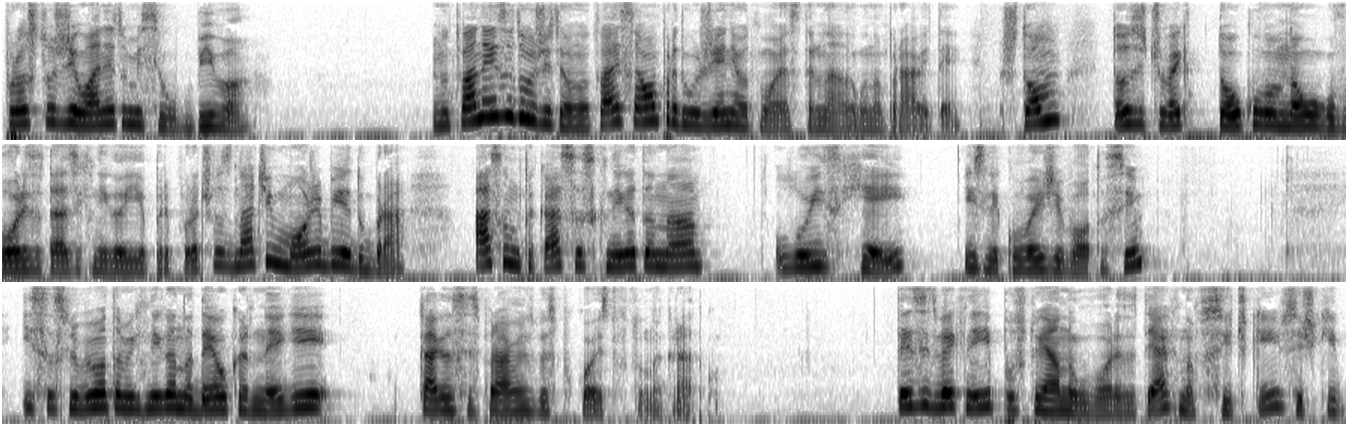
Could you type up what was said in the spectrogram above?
Просто желанието ми се убива. Но това не е задължително, това е само предложение от моя страна да го направите. Щом този човек толкова много говори за тази книга и я препоръчва, значи може би е добра. Аз съм така с книгата на Луис Хей, Излекувай живота си. И с любимата ми книга на Дейл Карнеги, Как да се справим с безпокойството, накратко. Тези две книги постоянно говоря за тях на всички. Всички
